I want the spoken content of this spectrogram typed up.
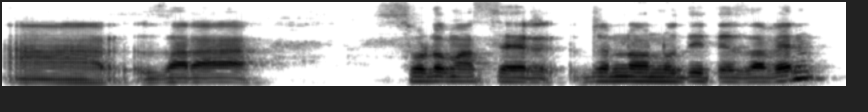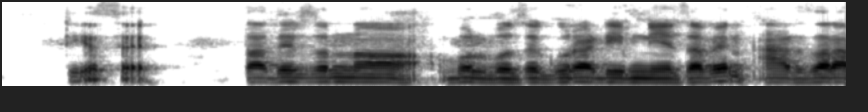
আর যারা ছোট মাছের জন্য নদীতে যাবেন ঠিক আছে? তাদের জন্য বলব যে গুড়া ডিম নিয়ে যাবেন আর যারা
